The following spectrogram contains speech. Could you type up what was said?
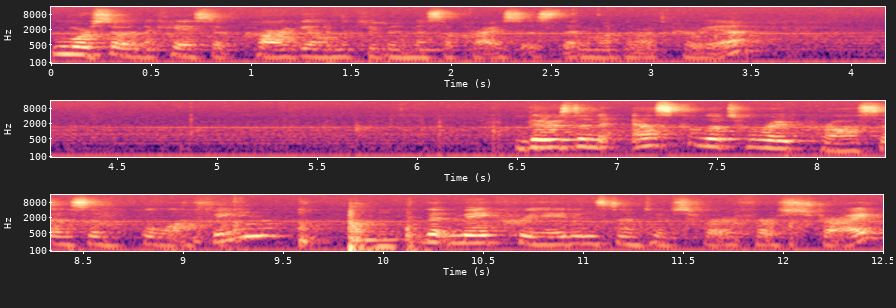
More so in the case of Kargil and the Cuban Missile Crisis than with North Korea. There's an escalatory process of bluffing that may create incentives for a first strike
